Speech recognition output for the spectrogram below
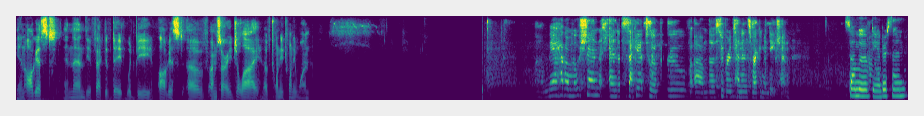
in August, and then the effective date would be August of, I'm sorry, July of 2021. Um, May I have a motion and a second to approve um, the superintendent's recommendation? So moved, Anderson.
